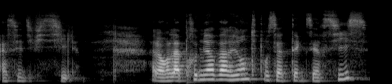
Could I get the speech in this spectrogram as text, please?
assez difficile. Alors la première variante pour cet exercice,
